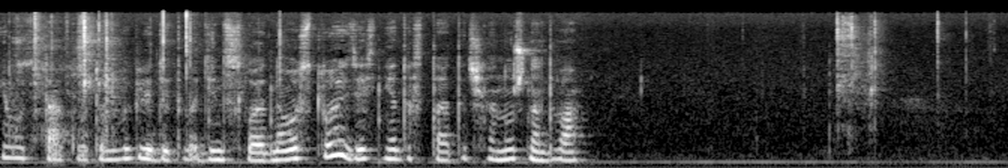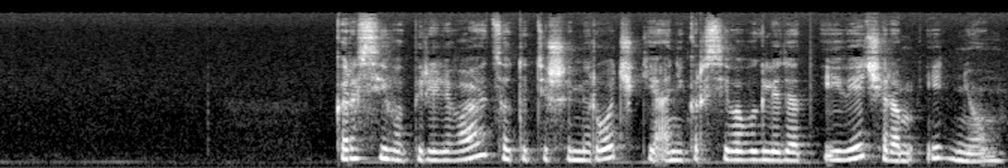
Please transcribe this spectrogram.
И вот так вот он выглядит в один слой. Одного слоя здесь недостаточно, нужно два. Красиво переливаются вот эти шамирочки. Они красиво выглядят и вечером, и днем.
